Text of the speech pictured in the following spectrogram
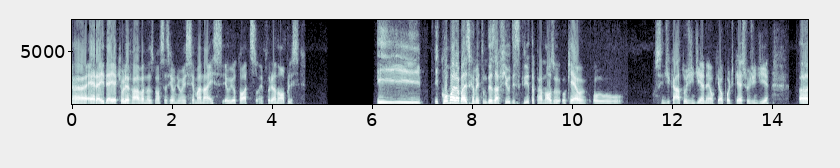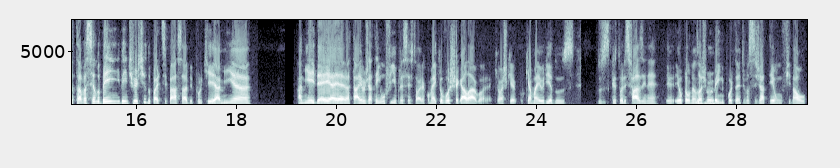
Uh, era a ideia que eu levava nas nossas reuniões semanais, eu e o Tots, lá em Florianópolis. E e como era basicamente um desafio de escrita para nós, o, o, que é o, o, sindicato hoje em dia, né, o que é o podcast hoje em dia, estava uh, sendo bem, bem divertido participar, sabe? Porque a minha a minha ideia era, tá, eu já tenho um fim para essa história, como é que eu vou chegar lá agora? Que eu acho que é o que a maioria dos, dos escritores fazem, né? Eu, eu pelo menos, uhum. acho bem importante você já ter um final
